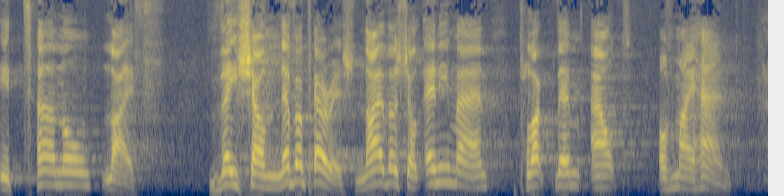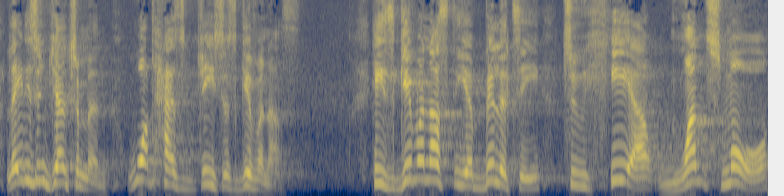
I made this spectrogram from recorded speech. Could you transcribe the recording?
eternal life. They shall never perish, neither shall any man pluck them out of my hand. Ladies and gentlemen, what has Jesus given us? He's given us the ability to hear once more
